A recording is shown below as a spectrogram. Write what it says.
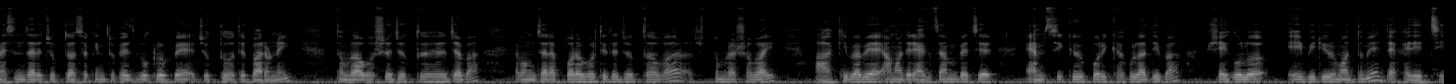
মেসেঞ্জারে যুক্ত আছো, কিন্তু ফেসবুক গ্রুপে যুক্ত হতে পারো নি তোমরা অবশ্যই যুক্ত হয়ে যাবা এবং যারা পরবর্তীতে যুক্ত হবা, তোমরা সবাই কীভাবে আমাদের এক্সাম ব্যাচের এমসিকিউ পরীক্ষাগুলো দিবা, সেগুলো এই ভিডিওর মাধ্যমে দেখাই দিচ্ছি।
